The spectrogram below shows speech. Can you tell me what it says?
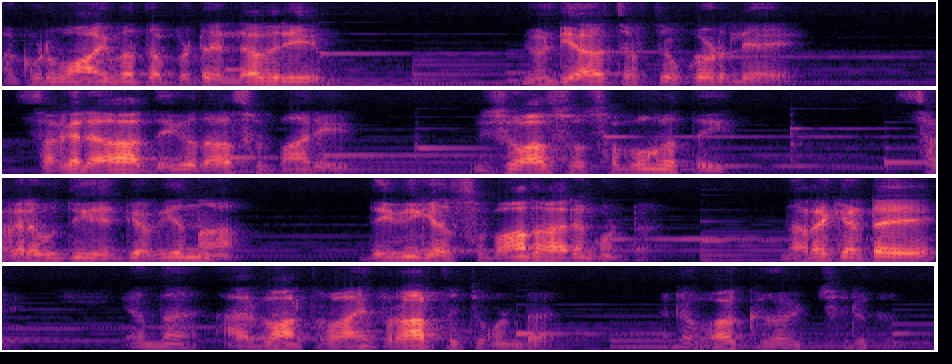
ആ കുടുംബവുമായി ബന്ധപ്പെട്ട എല്ലാവരെയും ന്യൂണ്ടിയ ചർച്ചക്കോടിലെ സകല ദൈവദാസന്മാരെയും വിശ്വാസ സമൂഹത്തെയും സകല ബുദ്ധിയെ കവിയുന്ന ദൈവിക സമാധാനം കൊണ്ട് നിറയ്ക്കട്ടെ. എന്ന് ആത്മാർത്ഥമായി പ്രാർത്ഥിച്ചുകൊണ്ട് എന്റെ വാക്കുകൾ ചുരുക്കുന്നു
